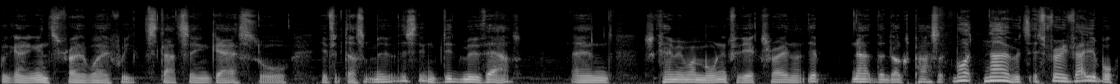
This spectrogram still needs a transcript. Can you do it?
we're going in straight away. If we start seeing gas or if it doesn't move, this thing did move out. And she came in one morning for the X-ray, and yep, no, the dog's passed it. What? No, it's it's very valuable.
